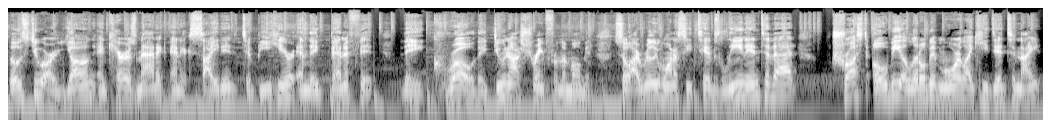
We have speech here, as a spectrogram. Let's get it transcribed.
Those two are young and charismatic and excited to be here, and they benefit, they grow, they do not shrink from the moment. So I really want to see Thibs lean into that, trust Obi a little bit more like he did tonight.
